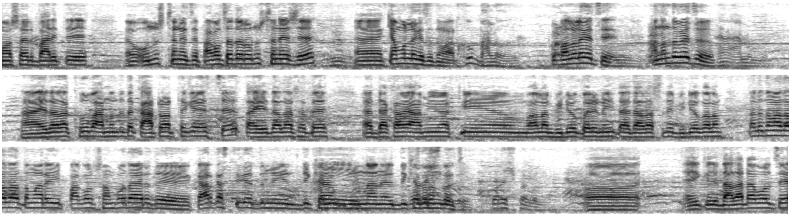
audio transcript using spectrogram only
মহাশয়ের বাড়িতে অনুষ্ঠানে এসে পাগল চাঁদের অনুষ্ঠানে এসে কেমন লেগেছে তোমার? খুব ভালো। খুব ভালো লেগেছে? আনন্দ পেয়েছ? হ্যাঁ আনন্দ। হ্যাঁ এই দাদা খুব আনন্দিত কাটোয়ার থেকে এসছে তাই এই দাদার সাথে দেখা হয়। আমিও একটি বললাম ভিডিও করে নিই তাই দাদার সাথে ভিডিও করলাম। তাহলে তোমার দাদা তোমার এই পাগল সম্প্রদায়ের যে কার কাছ থেকে তুমি দীক্ষা না, না, দীক্ষা গ্রহণ করেছ? পরেশ পাগল। এই যে দাদাটা বলছে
